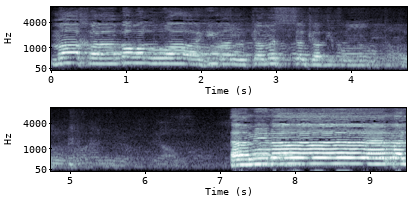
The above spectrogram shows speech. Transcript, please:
ما خاب والله من تمسك بكم. أمنا من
